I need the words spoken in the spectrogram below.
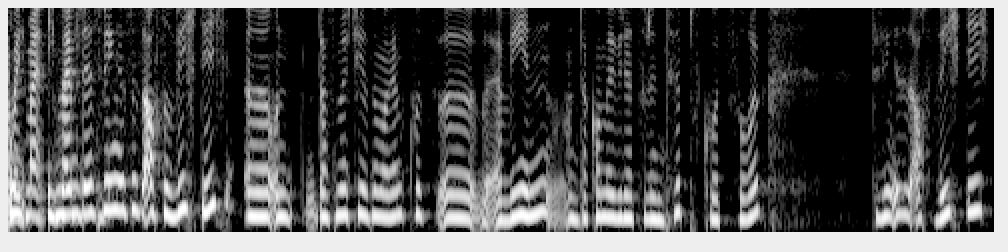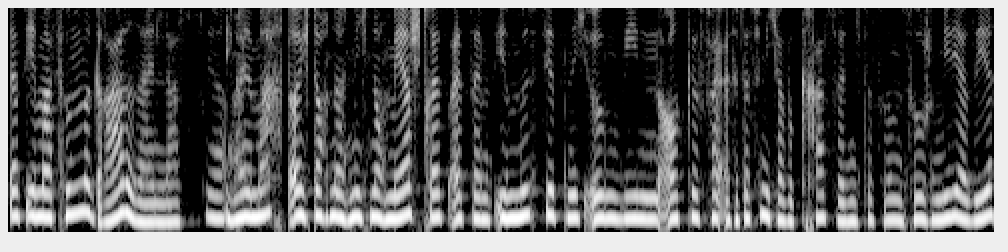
aber ich meine, ich mein, deswegen ist es auch so wichtig, äh, und das möchte ich jetzt nochmal ganz kurz äh, erwähnen, und da kommen wir wieder zu den Tipps kurz zurück. Deswegen ist es auch wichtig, dass ihr mal fünf gerade sein lasst. Ja. Ich meine, macht euch doch noch nicht noch mehr Stress als sein. Ihr müsst jetzt nicht irgendwie ein ausgefallen, also das finde ich ja so krass, wenn ich das so im Social Media sehe,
